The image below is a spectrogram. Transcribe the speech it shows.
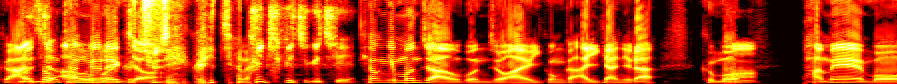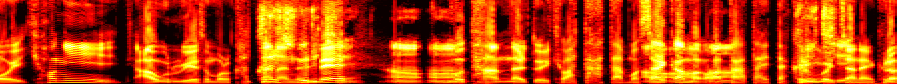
그 안성탕면의 그. 주제 그 있잖아. 그치 그치 그치. 형님 먼저 아우 먼저 아 이건가 아 이게 아니라 그뭐 어. 밤에 뭐 형이 아우를 위해서 뭘 갖다 그렇지, 놨는데 그렇지. 어, 어. 뭐 다음 날 또 이렇게 왔다 갔다 뭐 어, 쌀까마가 어, 어. 왔다 갔다 했다 그런 거 그렇지. 있잖아요. 그런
